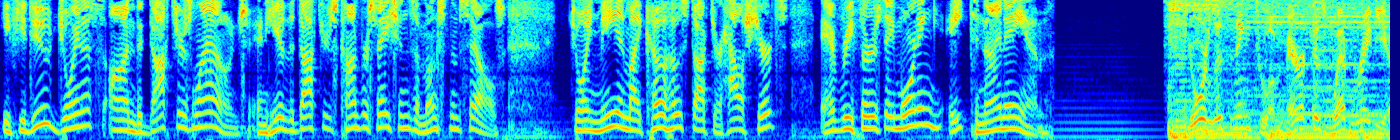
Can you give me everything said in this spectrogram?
If you do, join us on the Doctor's Lounge and hear the doctors' conversations amongst themselves. Join me and my co-host, Dr. Hal Scherz, every Thursday morning, 8 to 9 a.m. You're listening to America's Web Radio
